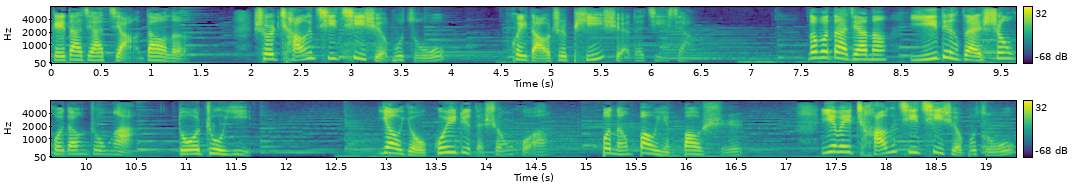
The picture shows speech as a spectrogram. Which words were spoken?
给大家讲到了说长期气血不足会导致贫血的迹象。那么大家呢，一定在生活当中啊多注意，要有规律的生活，不能暴饮暴食。因为长期气血不足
